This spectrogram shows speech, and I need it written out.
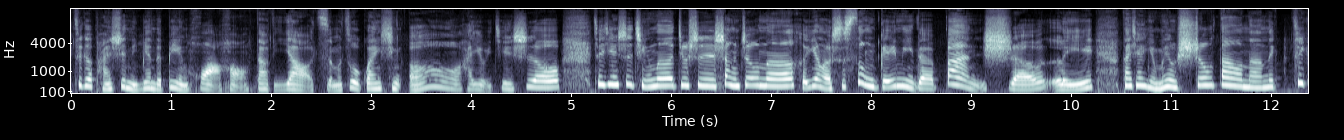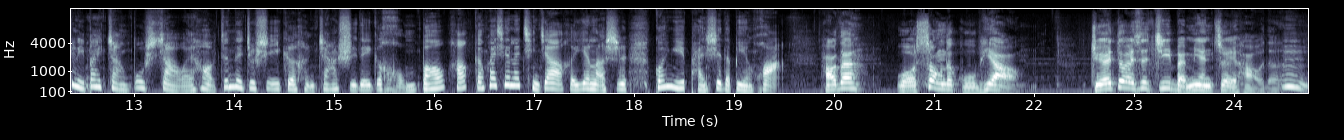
这个盘市里面的变化哈，到底要怎么做关心哦？还有一件事哦，这件事情呢，就是上周呢何燕老师送给你的伴手礼，大家有没有？收到呢，那这个礼拜涨不少哎哈，真的就是一个很扎实的一个红包。好，赶快先来请教何燕老师关于盘势的变化。好的，我送的股票绝对是基本面最好的，嗯，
